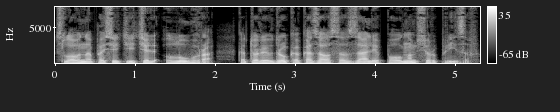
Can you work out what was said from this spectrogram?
словно посетитель Лувра, который вдруг оказался в зале полном сюрпризов.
